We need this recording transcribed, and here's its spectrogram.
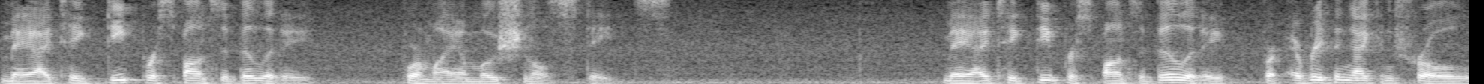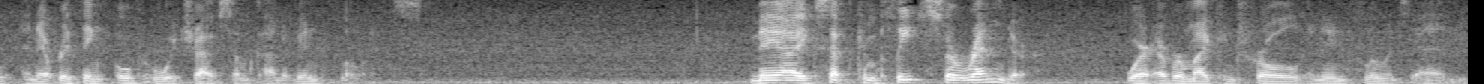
May I take deep responsibility for my emotional states. May I take deep responsibility for everything I control and everything over which I have some kind of influence. May I accept complete surrender wherever my control and influence end.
